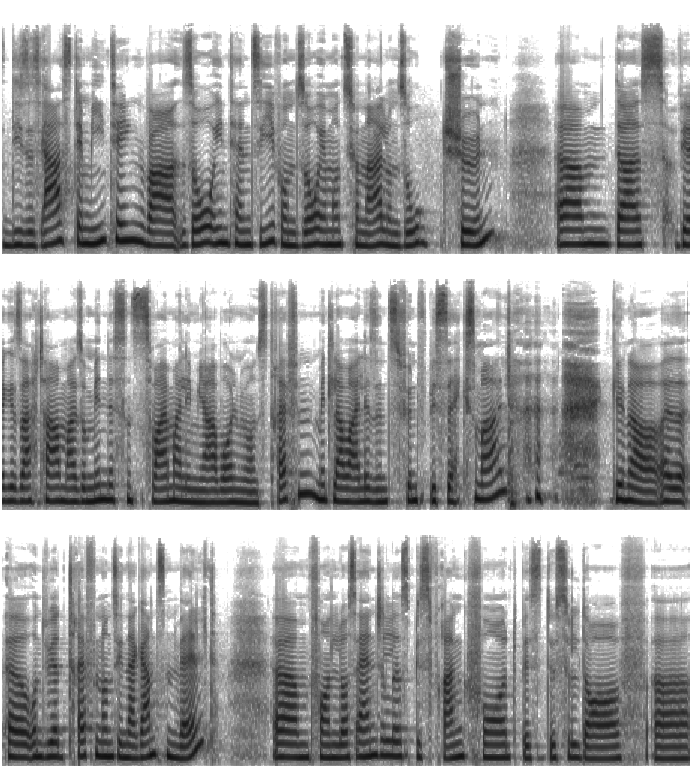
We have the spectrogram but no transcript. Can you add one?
dieses erste Meeting war so intensiv und so emotional und so schön, dass wir gesagt haben, also mindestens zweimal im Jahr wollen wir uns treffen. Mittlerweile sind es fünf bis sechs Mal. genau. Äh, und wir treffen uns in der ganzen Welt. Ähm, von Los Angeles bis Frankfurt bis Düsseldorf, äh,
